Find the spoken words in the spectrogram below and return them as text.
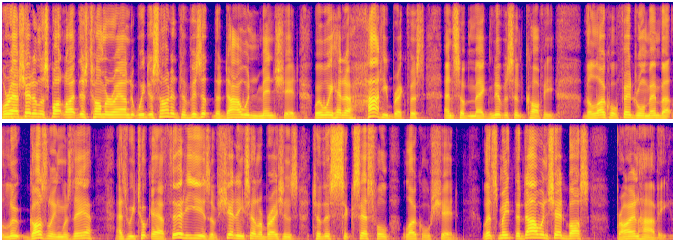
For our shed in the spotlight this time around, we decided to visit the Darwin Men's Shed, where we had a hearty breakfast and some magnificent coffee. The local federal member Luke Gosling was there as we took our 30 years of shedding celebrations to this successful local shed. Let's meet the Darwin Shed boss, Brian Harvey.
